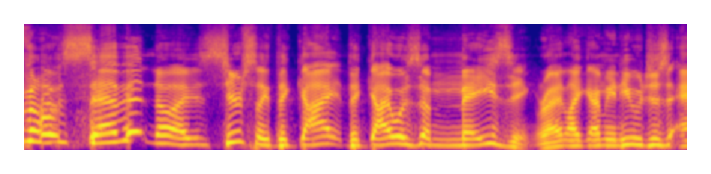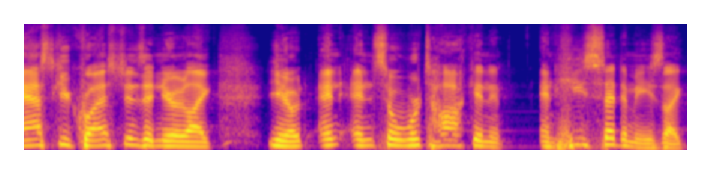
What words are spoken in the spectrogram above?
but I was seven. No, I seriously, the guy, the guy was amazing, right? Like, I mean, he would just ask you questions, and you're like, you know, and and so we're talking, and he said to me, he's like,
